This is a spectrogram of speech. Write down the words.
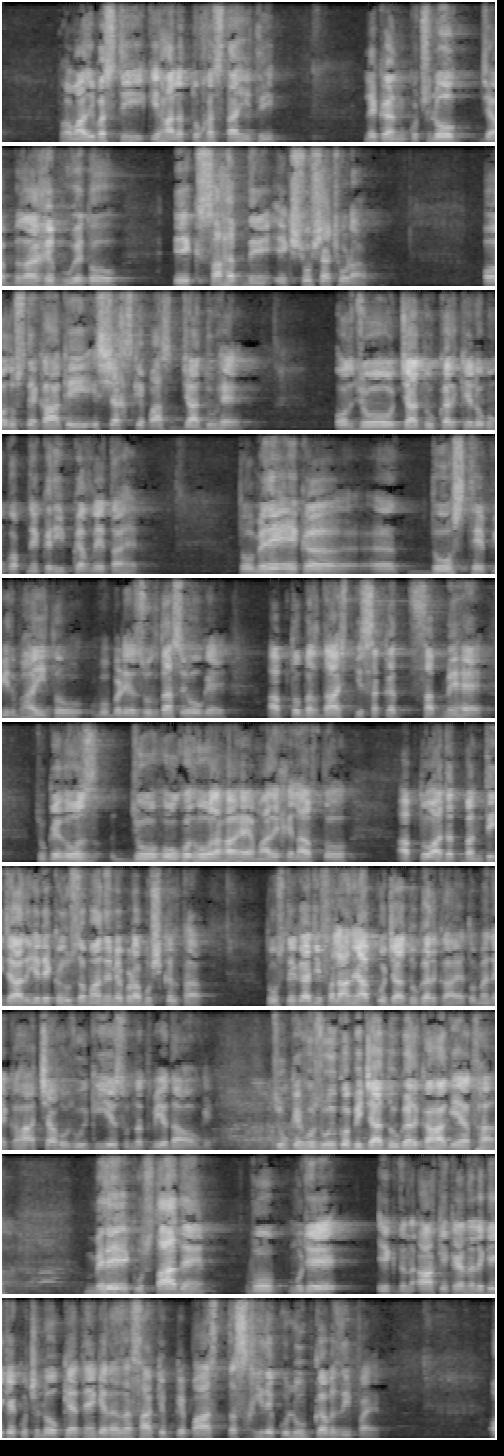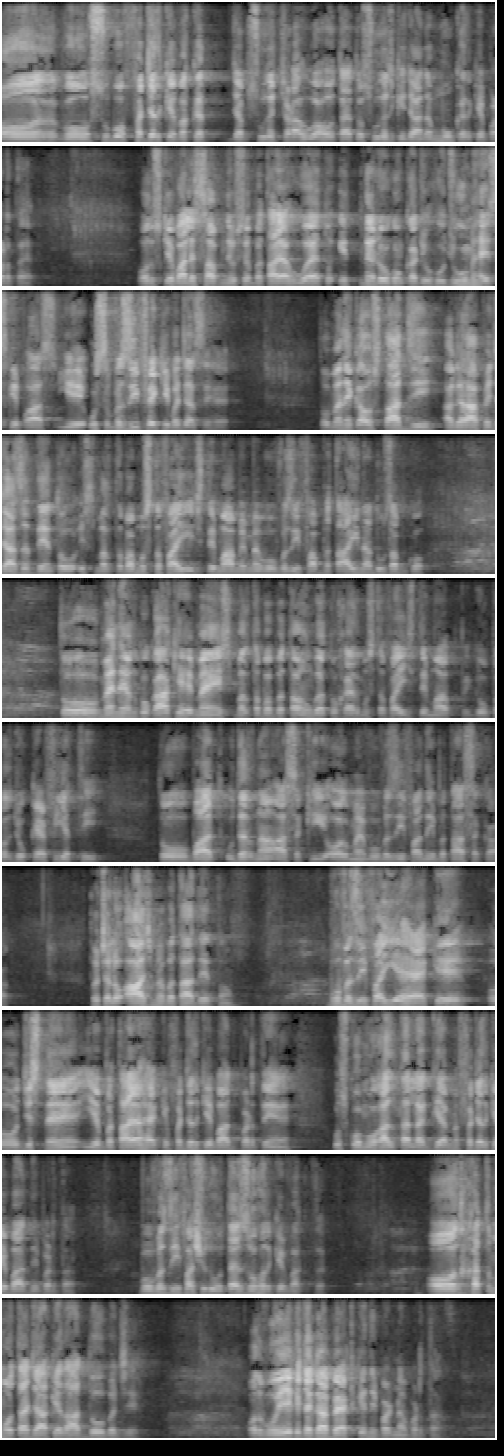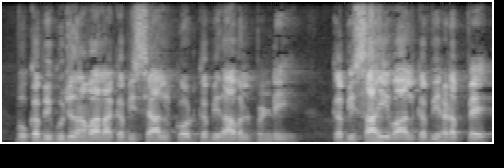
تو ہماری بستی کی حالت تو خستہ ہی تھی، لیکن کچھ لوگ جب راغب ہوئے تو ایک صاحب نے ایک شوشہ چھوڑا اور اس نے کہا کہ اس شخص کے پاس جادو ہے اور جو جادو کر کے لوگوں کو اپنے قریب کر لیتا ہے۔ تو میرے ایک دوست تھے، پیر بھائی تو وہ بڑے ازردہ سے ہو گئے۔ اب تو برداشت کی سکت سب میں ہے، چونکہ روز جو ہو ہو رہا ہے ہمارے خلاف تو اب تو عادت بنتی جا رہی ہے، لیکن اس زمانے میں بڑا مشکل تھا۔ تو اس نے کہا جی فلاں نے آپ کو جادوگر کہا ہے۔ تو میں نے کہا اچھا حضور کی یہ سنت بھی ادا ہوگی۔ چونکہ حضور کو بھی جادوگر کہا گیا تھا۔ میرے ایک استاد ہیں، وہ مجھے ایک دن آ کے کہنے لگے کہ کچھ لوگ کہتے ہیں کہ رضا ثاقب کے پاس تسخیر قلوب کا وظیفہ ہے۔ اور وہ صبح و فجر کے وقت جب سورج چڑھا ہوا ہوتا ہے تو سورج کی جانب منہ کر کے پڑتا ہے۔ اور اس کے والد صاحب نے اسے بتایا ہوا ہے تو اتنے لوگوں کا جو ہجوم ہے اس کے پاس یہ اس وظیفے کی وجہ سے ہے۔ تو میں نے کہا، استاد جی اگر آپ اجازت دیں تو اس مرتبہ مصطفی اجتماع میں میں وہ وظیفہ بتا ہی نہ دوں سب کو۔ تو میں نے ان کو کہا کہ میں اس مرتبہ بتاؤں گا تو خیر مصطفی اجتماع کے اوپر جو کیفیت تھی تو بات ادھر نہ آ سکی اور میں وہ وظیفہ نہیں بتا سکا۔ تو چلو آج میں بتا دیتا ہوں۔ وہ وظیفہ یہ ہے کہ جس نے یہ بتایا ہے کہ فجر کے بعد پڑھتے ہیں، اس کو مغالطہ لگ گیا، میں فجر کے بعد نہیں پڑھتا۔ وہ وظیفہ شروع ہوتا ہے زہر کے وقت اور ختم ہوتا ہے جا کے رات دو بجے۔ اور وہ ایک جگہ بیٹھ کے نہیں پڑھنا پڑتا۔ وہ کبھی گجرا والا کبھی سیال کوٹ کبھی راول پنڈی کبھی ساہی وال کبھی ہڑپے،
